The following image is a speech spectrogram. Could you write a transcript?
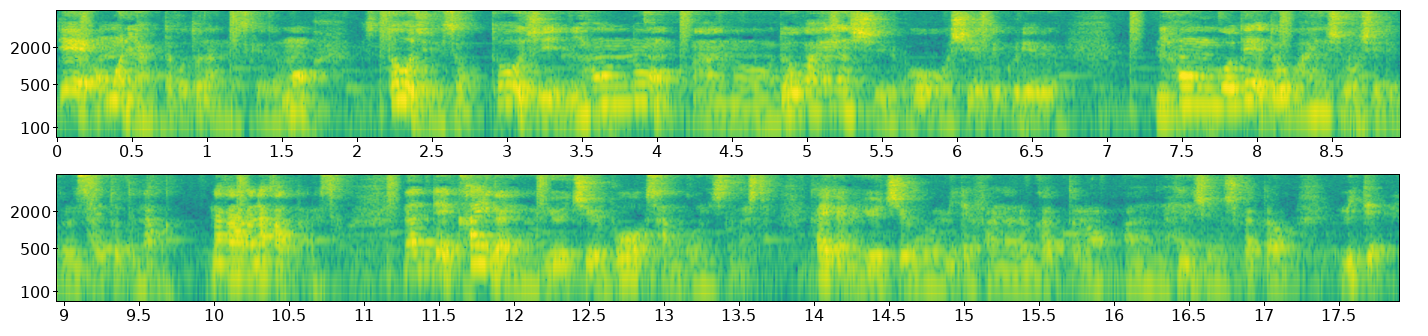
で主にやったことなんですけども当時ですよ。当時日本のあの動画編集を教えてくれる日本語で動画編集を教えてくれるサイトってなかなかなかったんですよ。なんで海外の YouTube を参考にしてました。海外の YouTube を見てファイナルカットのあの編集の仕方を見て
